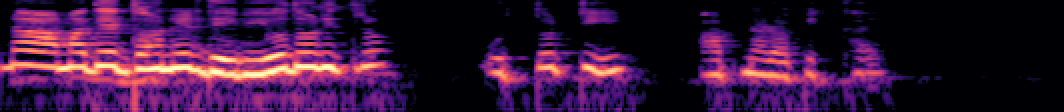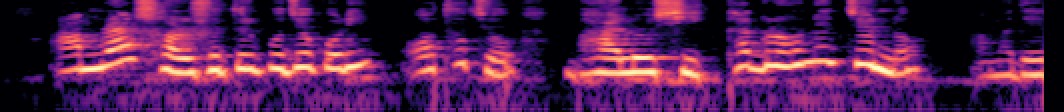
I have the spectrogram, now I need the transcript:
না আমাদের ধনের দেবীও দরিদ্র? উত্তরটি আপনার অপেক্ষায়। আমরা সরস্বতীর পুজো করি, অথচ ভালো শিক্ষা গ্রহণের জন্য আমাদের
